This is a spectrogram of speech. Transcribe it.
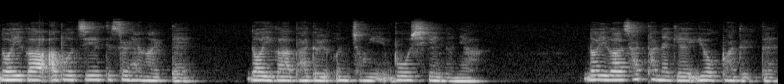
너희가 아버지의 뜻을 행할 때 너희가 받을 은총이 무엇이겠느냐? 너희가 사탄에게 유혹받을 때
